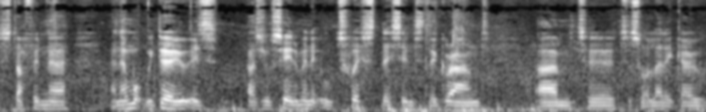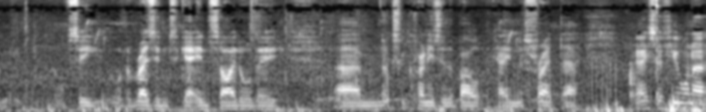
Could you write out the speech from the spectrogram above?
stuff in there and then what we do is as you'll see in a minute we'll twist this into the ground um, to, to sort of let it go obviously all the resin to get inside all the um, nooks and crannies of the bolt okay and the thread there okay so if you want to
